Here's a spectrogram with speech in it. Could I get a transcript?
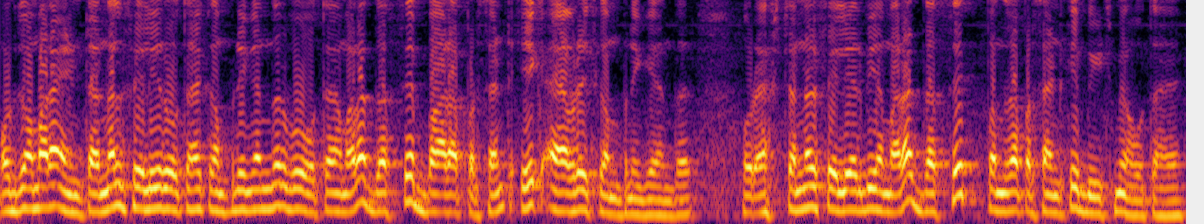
और जो हमारा इंटरनल फेलियर होता है कंपनी के अंदर, वो होता है हमारा दस से बारह परसेंट एक एवरेज कंपनी के अंदर। और एक्सटर्नल फेलियर भी हमारा दस से पंद्रह परसेंट के बीच में होता है।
